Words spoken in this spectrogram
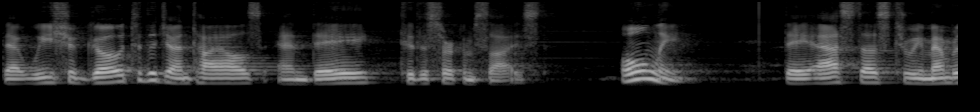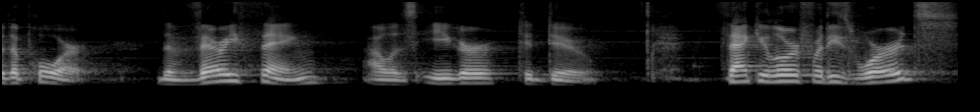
that we should go to the Gentiles and they to the circumcised. Only they asked us to remember the poor, the very thing I was eager to do. Thank you, Lord, for these words.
